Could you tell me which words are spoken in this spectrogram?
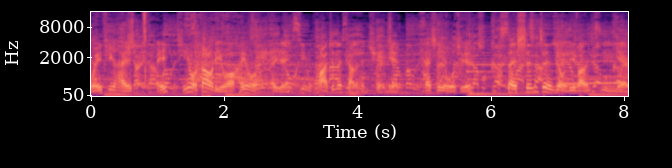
我一听还哎挺有道理哦，很有很人性化，真的想得很全面。但是我觉得在深圳这种地方禁烟，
